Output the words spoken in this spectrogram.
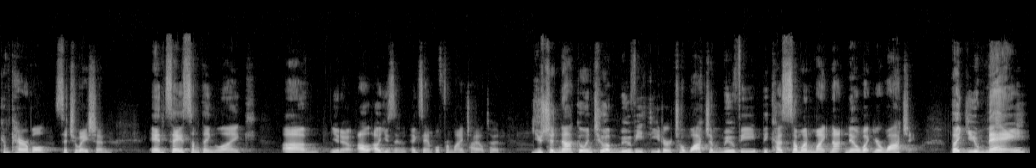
comparable situation and say something like, um, you know, I'll, I'll use an example from my childhood you should not go into a movie theater to watch a movie because someone might not know what you're watching. But you may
